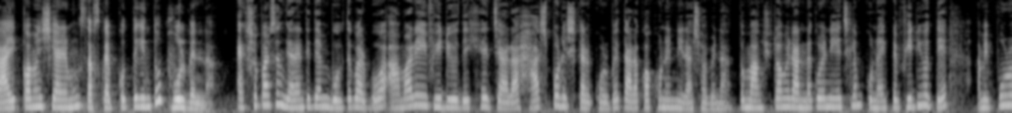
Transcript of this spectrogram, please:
লাইক কমেন্ট শেয়ার এবং সাবস্ক্রাইব করতে কিন্তু ভুলবেন না। একশো পার্সেন্ট গ্যারান্টি দিয়ে আমি বলতে পারব, আমার এই ভিডিও দেখে যারা হাঁস পরিষ্কার করবে, তারা কখনোই নিরাশ হবে না। তো মাংসটা আমি রান্না করে নিয়েছিলাম, কোনো একটা ভিডিওতে আমি পুরো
